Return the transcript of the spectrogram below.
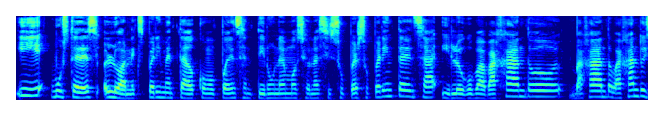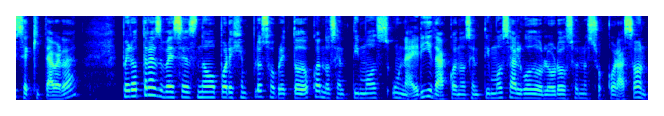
y ustedes lo han experimentado como pueden sentir una emoción así súper, súper intensa y luego va bajando, bajando, bajando y se quita, ¿verdad? Pero otras veces no, por ejemplo, sobre todo cuando sentimos una herida, cuando sentimos algo doloroso en nuestro corazón.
